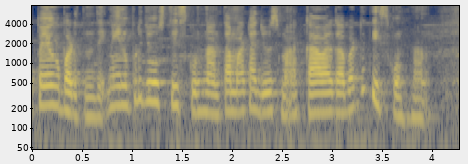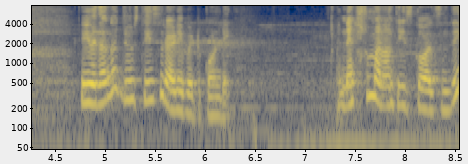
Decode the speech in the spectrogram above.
ఉపయోగపడుతుంది. నేను ఇప్పుడు జ్యూస్ తీసుకుంటున్నాను. టమాటా జ్యూస్ మనకు కావాలి కాబట్టి తీసుకుంటున్నాను. ఈ విధంగా జ్యూస్ తీసి రెడీ పెట్టుకోండి. నెక్స్ట్ మనం తీసుకోవాల్సింది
